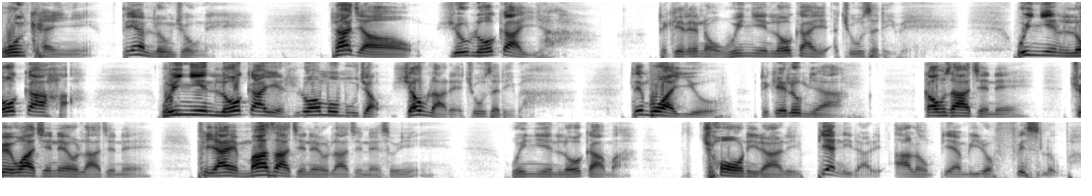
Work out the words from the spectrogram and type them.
ဝန်ခံရင်သင်ကလုံခြုံတယ်။ဒါကြောင့်ယုတ်လောကကြီးဟာတကယ်တော့ဝိညာဉ်လောကရဲ့အကျိုးဆက်တွေပဲ။ဝိညာဉ်လောကဟာဝိညာဉ်လောကရဲ့လွှမ်းမိုးမှုကြောင့်ရောက်လာတဲ့အကျိုးဆက်တွေပါသင်ဘဝကြီးကိုတကယ်လို့များကောင်းစားခြင်းနဲ့ကြွယ်ဝခြင်းနဲ့ကိုလာခြင်းနဲ့ဖခင်ရဲ့မဆာခြင်းနဲ့ကိုလာခြင်းနဲ့ဆိုရင်ဝိညာဉ်လောကမှာ ချော်နေတာတွေပြက်နေတာတွေအားလုံးပြန်ပြီးတော့ fix လုပ်ပါ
